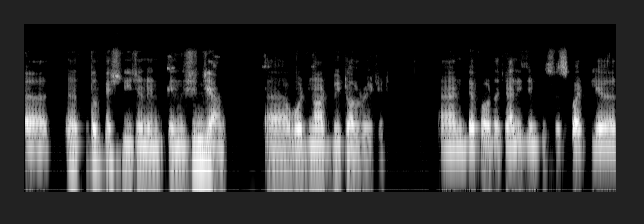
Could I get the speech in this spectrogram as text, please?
uh, uh, Turkish region in, in Xinjiang uh, would not be tolerated. And therefore, the Chinese interest is quite clear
